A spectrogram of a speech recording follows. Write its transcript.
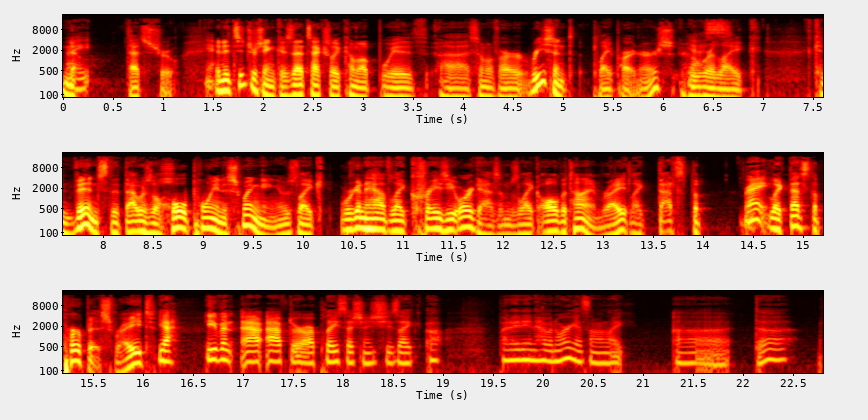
Right? No, that's true. Yeah. And it's interesting because that's actually come up with uh, some of our recent play partners who Yes. were like convinced that that was the whole point of swinging. It was like we're gonna have like crazy orgasms like all the time, right? Like that's the Right. Like that's the purpose, right? Yeah. Even a- after our play session, she's like, "Oh, but I didn't have an orgasm." I'm like, "Uh, duh."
